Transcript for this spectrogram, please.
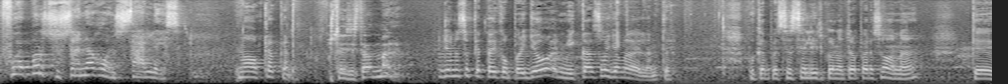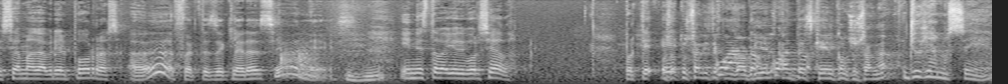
fue por Susana González. No, creo que no. Ustedes estaban mal. Yo no sé qué te dijo, pero yo, en mi caso, yo me adelanté. Porque empecé a salir con otra persona que se llama Gabriel Porras. Ah, fuertes declaraciones. Y no estaba yo divorciada. Porque, O sea, eh, tú saliste con Gabriel antes que él con Susana. Yo ya no sé.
